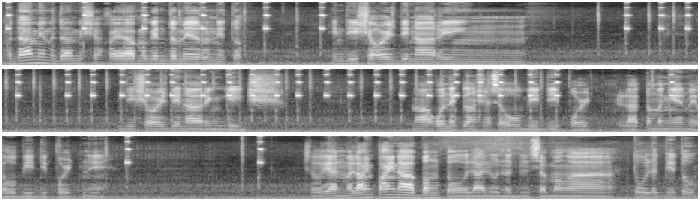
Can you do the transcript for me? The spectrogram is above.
Madami, madami siya. Kaya maganda meron nito. Hindi siya ordinaryong hindi siya ordinaryong gauge. Nakakonect lang siya sa OBD port. Lahat naman ngayon may OBD port na eh. So yan, malaking pakinabang to lalo na dun sa mga tulad nito.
